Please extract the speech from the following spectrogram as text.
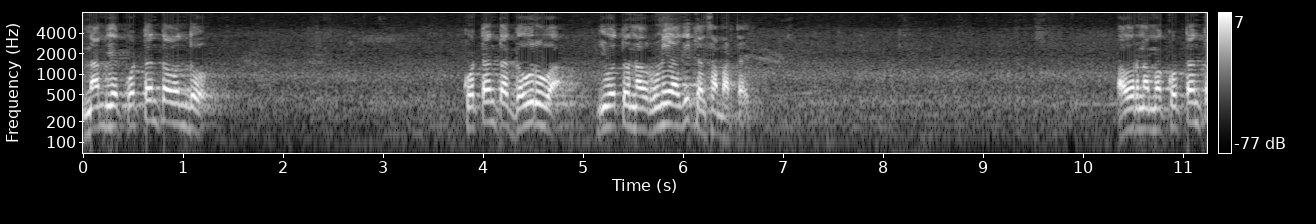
ನಮಗೆ ಕೊಟ್ಟಂಥ ಒಂದು ಕೊಟ್ಟಂಥ ಗೌರವ ಇವತ್ತು ನಾವು ಋಣಿಯಾಗಿ ಕೆಲಸ ಮಾಡ್ತಾಯಿದ್ವಿ ಅವರು ನಮ್ಮ ಕೊಟ್ಟಂಥ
